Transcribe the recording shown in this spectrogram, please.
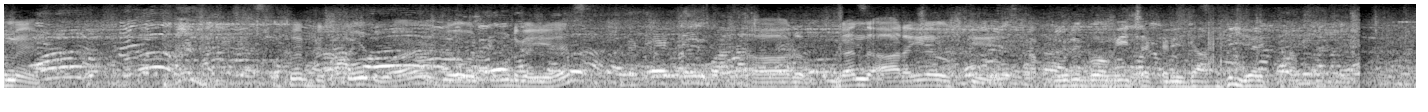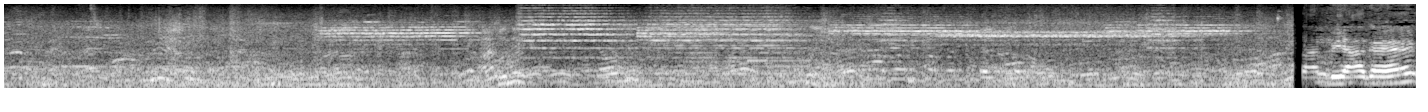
उसमें उसमें विस्फोट हुआ है जो टूट गई है और गंद आ रही है उसकी। पूरी बोगी चक्री जा रही है। भी आ गए हैं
